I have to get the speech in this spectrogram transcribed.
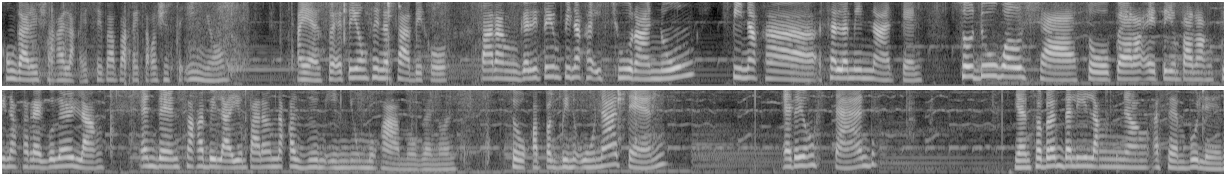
kung gaano siya kalaki. So, ipapakita ko siya sa inyo. Ayan, so ito yung sinasabi ko. Parang ganito yung pinaka-itsura nung pinaka-salamin natin. So, dual siya. So, parang ito yung parang pinaka-regular lang. And then, sa kabila, yung parang naka-zoom in yung mukha mo. Ganon. So, kapag binuo natin, ito yung stand. Yan, sobrang dali lang niyang assemblein.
